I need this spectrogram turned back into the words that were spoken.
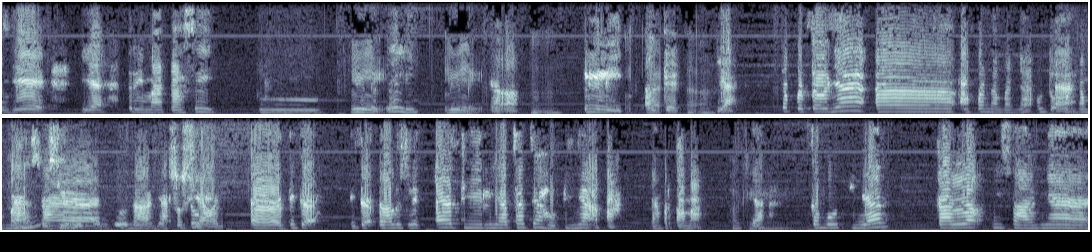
Iya, ya, terima kasih Bu Lili. Lili. Lili. Ya, uh. mm -mm. Lili. Oke. Okay. Uh -uh. Ya, sebetulnya uh, apa namanya untuk nah, mengembang sosial sosial uh, tidak tidak terlalu sulit uh, dilihat saja hobinya apa yang pertama okay. ya kemudian kalau misalnya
